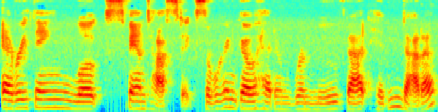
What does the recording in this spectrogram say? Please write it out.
everything looks fantastic. So we're going to go ahead and remove that hidden data.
